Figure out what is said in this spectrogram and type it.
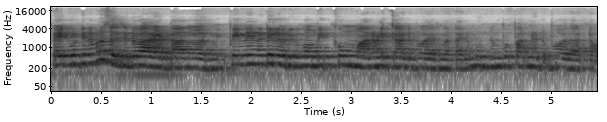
പെൺകുട്ടീനെ പ്രസവിച്ചിട്ട് വായോട്ടാന്ന് പറഞ്ഞു. പിന്നെ എന്നെ ഡെലിവറിക്ക് പോകുമ്പോൾ ഇക്ക ഉമ്മാനെ വിളിക്കാണ്ട് പോയിരുന്നു കേട്ടോ. അതിന് മുന്നേ പറഞ്ഞിട്ട് പോയതാട്ടോ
